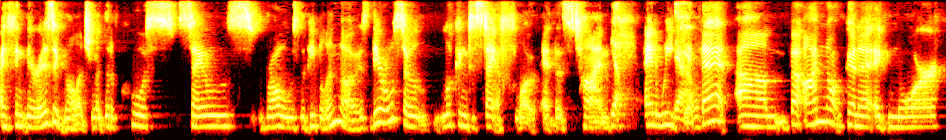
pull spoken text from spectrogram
i think there is acknowledgement that of course sales roles the people in those they're also looking to stay afloat at this time yeah. and we yeah. get that um, but i'm not going to ignore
